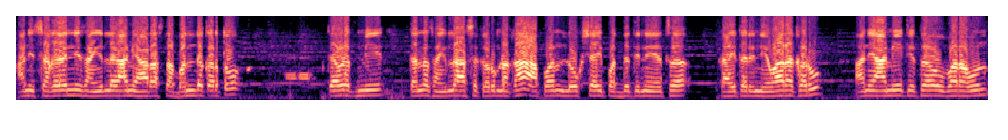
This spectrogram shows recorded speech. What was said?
आणि सगळ्यांनी सांगितलं की आम्ही हा रस्ता बंद करतो. तेवढ्यात मी त्यांना सांगितलं असं करू नका आपण लोकशाही पद्धतीने याचं काहीतरी निवारा करू आणि आम्ही तिथं उभं राहून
